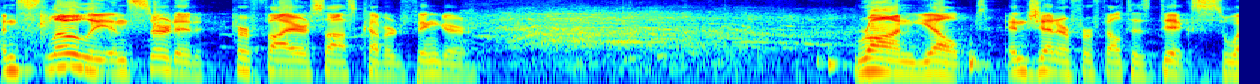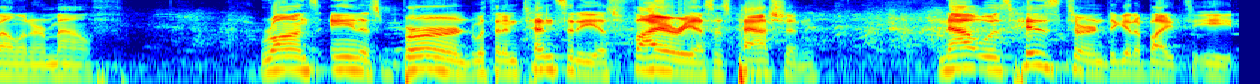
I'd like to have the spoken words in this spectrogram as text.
and slowly inserted her fire sauce covered finger. Ron yelped, and Jennifer felt his dick swell in her mouth. Ron's anus burned with an intensity as fiery as his passion. Now it was his turn to get a bite to eat.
